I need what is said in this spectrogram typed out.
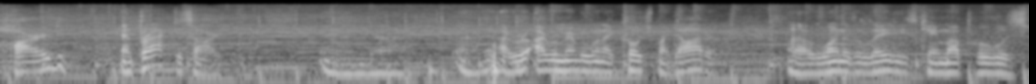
hard and practice hard. And uh, uh, I, re I remember when I coached my daughter uh, one of the ladies came up who was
